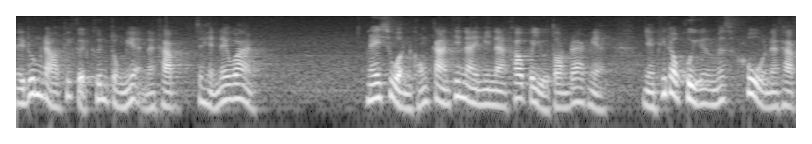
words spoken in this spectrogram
ในเรื่องราวที่เกิดขึ้นตรงนี้นะครับ จะเห็นได้ว่า ในส่วนของการที่นายมีนาเข้าไปอยู่ตอนแรกเนี่ยอย่างที่เราคุยกันเมื่อสักครู่นะครับ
